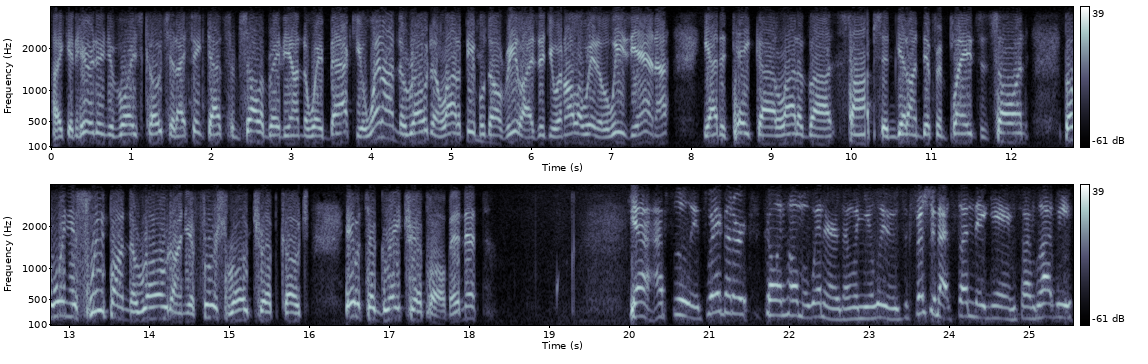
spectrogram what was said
I can hear it in your voice, Coach, and I think that's from celebrating on the way back. You went on the road, and a lot of people don't realize it. You went all the way to Louisiana. You had to take uh, a lot of uh, stops and get on different planes and so on. But when you sleep on the road on your first road trip, Coach, it was a great trip home, isn't it? Yeah, absolutely. It's way better going home a winner than when you lose, especially that Sunday game. So I'm glad we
